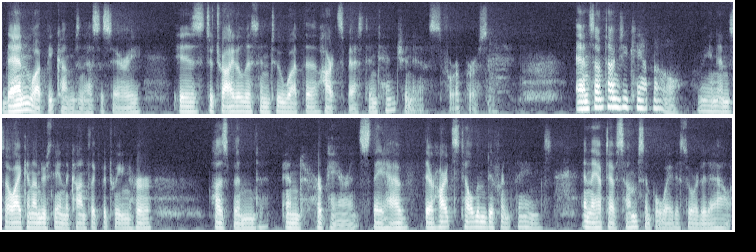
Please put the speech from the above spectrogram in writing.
Then what becomes necessary is to try to listen to what the heart's best intention is for a person. And sometimes you can't know. I mean, and so I can understand the conflict between her husband and her parents. They have, their hearts tell them different things, and they have to have some simple way to sort it out.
